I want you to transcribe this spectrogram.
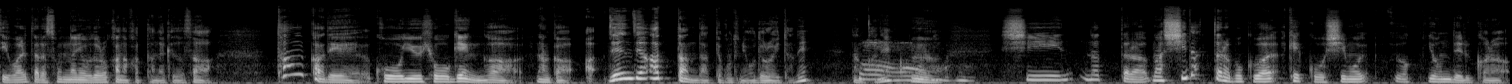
言われたらそんなに驚かなかったんだけどさ短歌でこういう表現がなんかあ全然あったんだってことに驚いたね。なんかね。うん、詩だったらまあ詩だったら僕は結構詩も読んでるから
